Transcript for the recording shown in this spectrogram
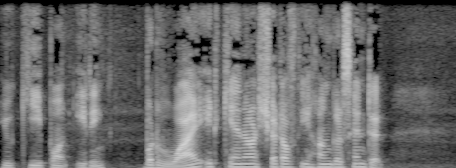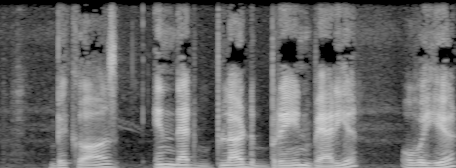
you keep on eating. But why it cannot shut off the hunger center? Because in that blood brain barrier over here,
